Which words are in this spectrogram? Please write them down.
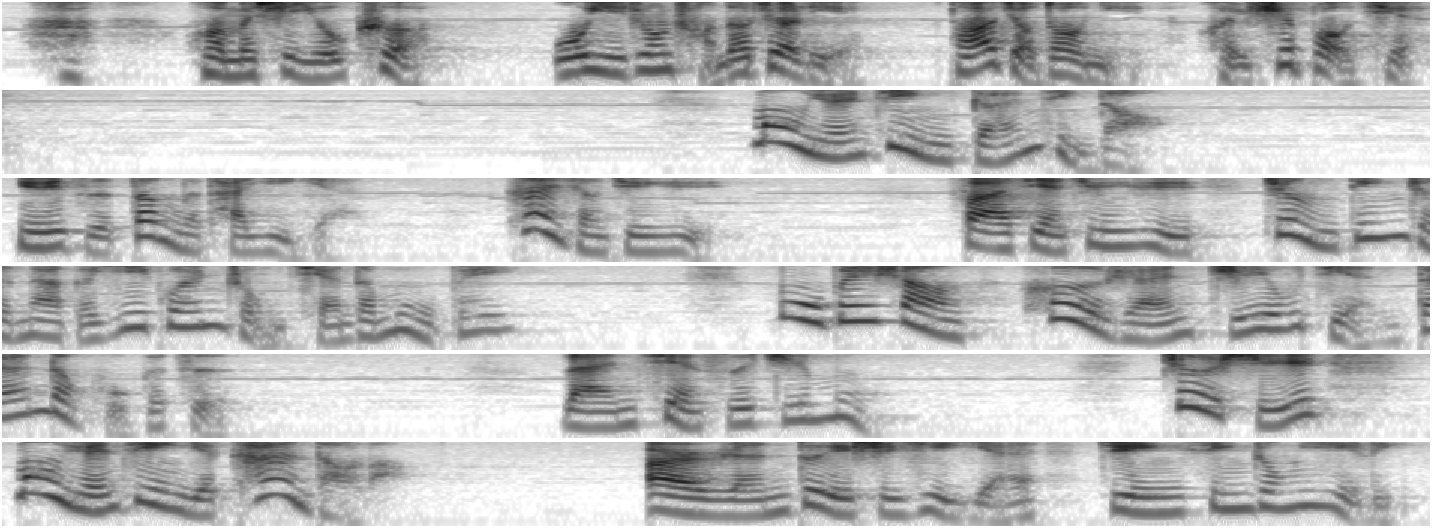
哈。我们是游客，无意中闯到这里，打搅到你，很是抱歉。孟元敬赶紧道。女子瞪了他一眼，看向君玉，发现君玉正盯着那个衣冠冢前的墓碑，墓碑上赫然只有简单的五个字：“蓝茜丝之墓。”这时，孟元敬也看到了，二人对视一眼，均心中一凛。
